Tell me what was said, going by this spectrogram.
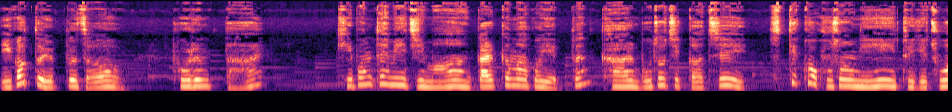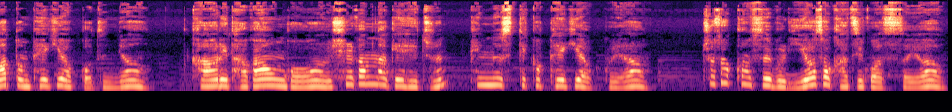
이것도 예쁘죠? 보름달. 기본템이지만 깔끔하고 예쁜 가을 모조지까지 스티커 구성이 되게 좋았던 팩이었거든요. 가을이 다가온 걸 실감나게 해준 핑크 스티커 팩이었고요. 추석 컨셉을 이어서 가지고 왔어요.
